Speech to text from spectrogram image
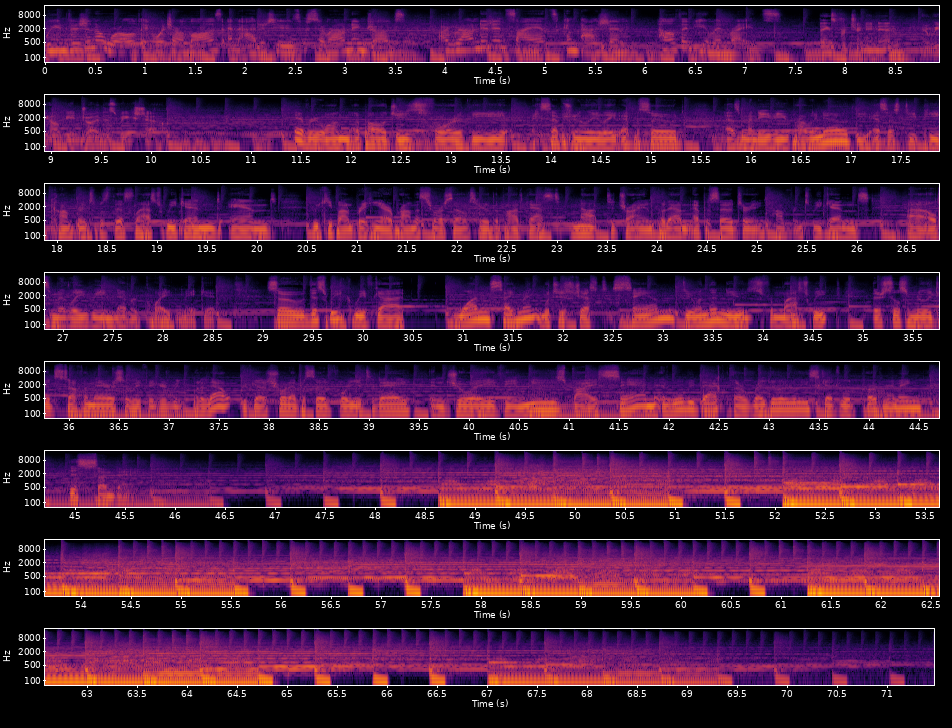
We envision a world in which our laws and attitudes surrounding drugs are grounded in science, compassion, health, and human rights. Thanks for tuning in, and we hope you enjoyed this week's show. Hey everyone, apologies for the exceptionally late episode. As many of you probably know, the SSDP conference was this last weekend, and we keep on breaking our promise to ourselves here at the podcast not to try and put out an episode during conference weekends. Uh, ultimately, we never quite make it. So this week we've got one segment, which is just Sam doing the news from last week. There's still some really good stuff in there, so we figured we'd put it out. We've got a short episode for you today. Enjoy the news by Sam, and we'll be back with our regularly scheduled programming this Sunday.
